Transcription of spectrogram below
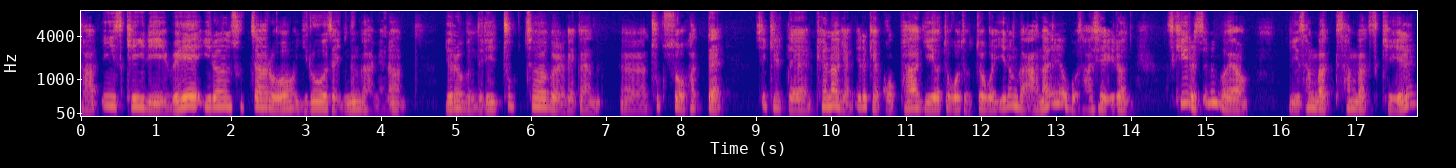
아, 이 스케일이 왜 이런 숫자로 이루어져 있는가 하면은 여러분들이 축척을 그러니까 어, 축소 확대 시킬 때 편하게 이렇게 곱하기 어쩌고 저쩌고 이런 거 안 하려고 사실 이런 스케일을 쓰는 거예요. 이 삼각 삼각 스케일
